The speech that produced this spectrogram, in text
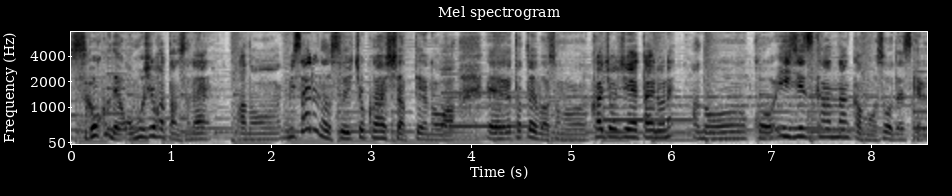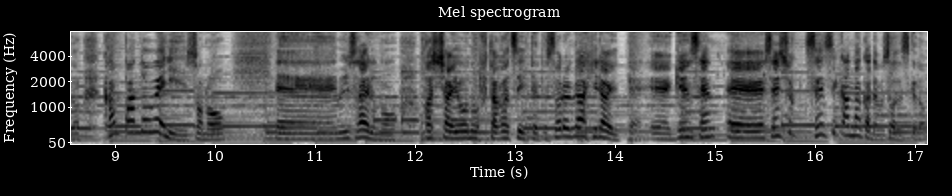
すごくね面白かったんですね。あのミサイルの垂直発射っていうのは、えー、例えばその海上自衛隊のね、あのこうイージス艦なんかもそうですけれど甲板の上にその、えー、ミサイルの発射用の蓋がついててそれが開いて、えー、源泉、えー、潜水艦なんかでもそうですけど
